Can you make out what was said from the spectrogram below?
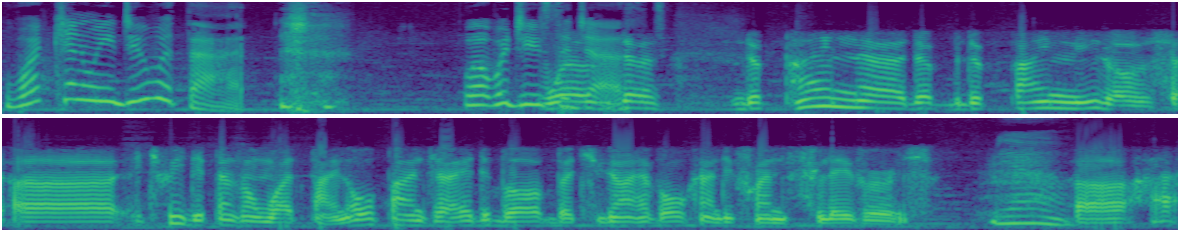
what can we do with that? what would you Well, suggest? the, the pine, uh, the, the pine needles, uh, it really depends on what pine. All pines are edible, but you're gonna have all kind of different flavors. Yeah. Uh, I,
